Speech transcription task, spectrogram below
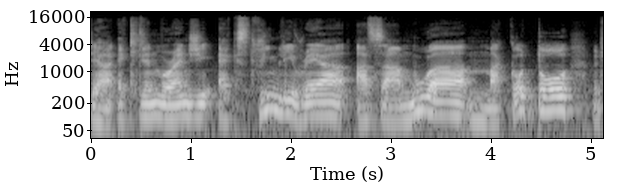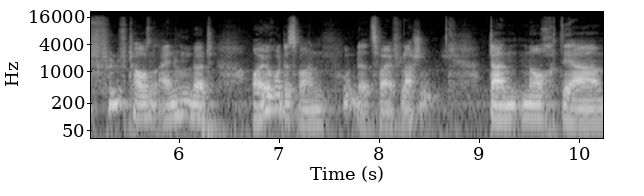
der Glenmorangie Extremely Rare Asamua Magoto mit 5100 Euro, das waren 102 Flaschen. Dann noch der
